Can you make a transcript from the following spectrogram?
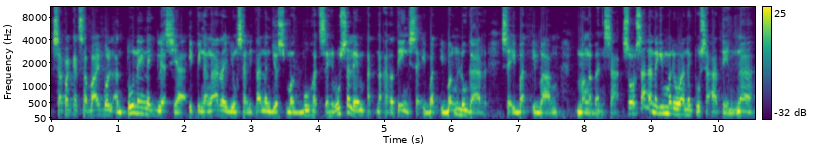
sapagkat sa Bible ang tunay na iglesia ipinangaral yung salita ng Diyos magbuhat sa Jerusalem at nakarating sa iba't ibang lugar sa iba't ibang mga bansa. So sana naging maliwanag po sa atin na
